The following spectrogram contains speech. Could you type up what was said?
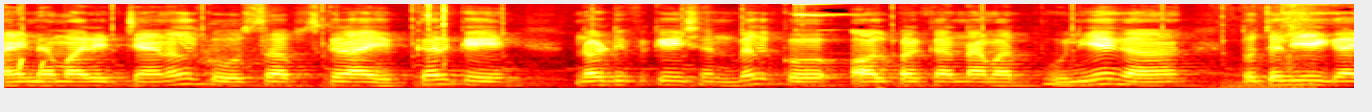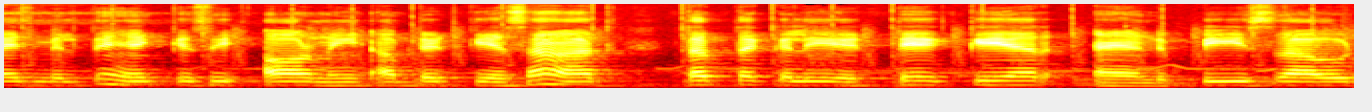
एंड हमारे चैनल को सब्सक्राइब करके नोटिफिकेशन बेल को ऑल पर करना मत भूलिएगा। तो चलिए गाइज़ मिलते हैं किसी और नई अपडेट के साथ। तब तक के लिए take care and peace out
